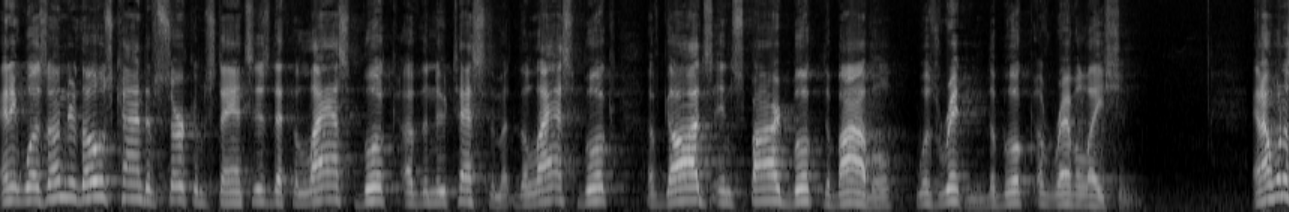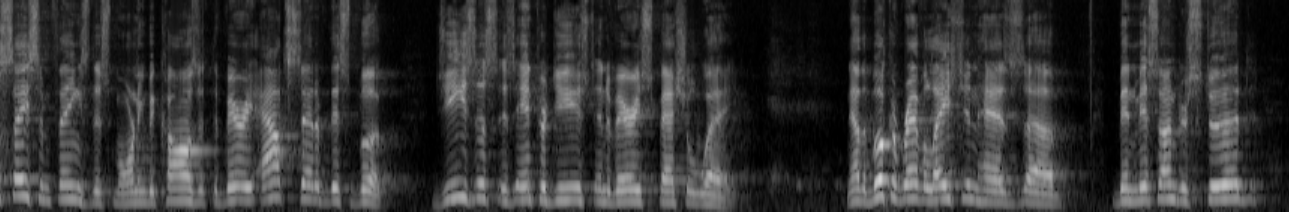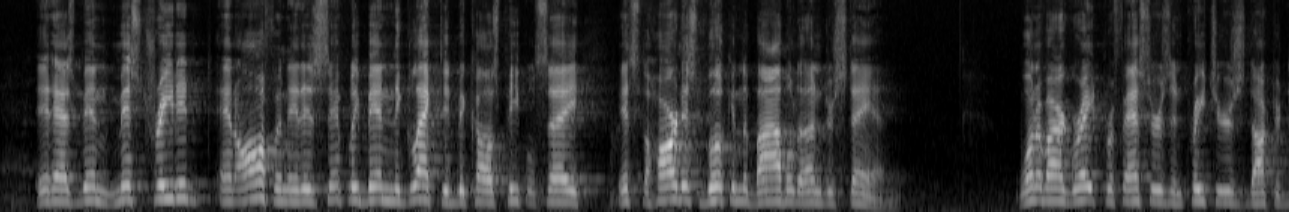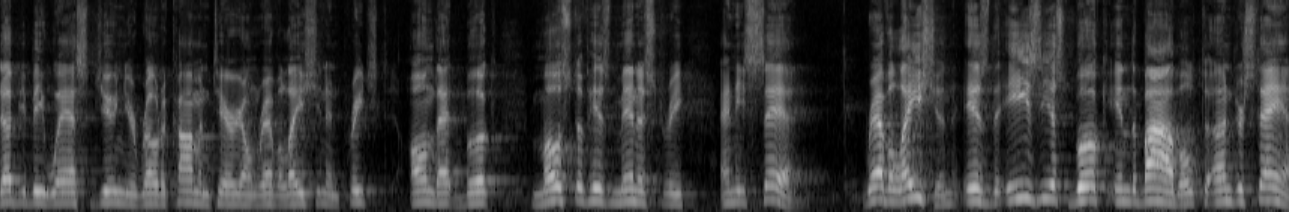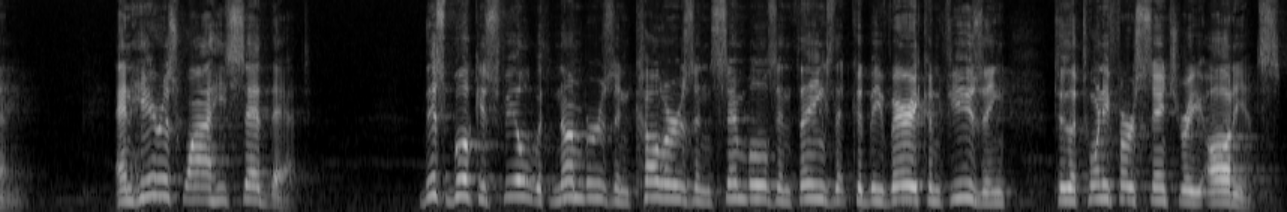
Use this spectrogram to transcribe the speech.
And it was under those kind of circumstances that the last book of the New Testament, the last book of God's inspired book, the Bible, was written, the book of Revelation. And I want to say some things this morning because at the very outset of this book, Jesus is introduced in a very special way. Now, the book of Revelation has uh, been misunderstood it has been mistreated, and often it has simply been neglected because people say it's the hardest book in the Bible to understand. One of our great professors and preachers, Dr. W.B. West Jr., wrote a commentary on Revelation and preached on that book most of his ministry, and he said, Revelation is the easiest book in the Bible to understand. And here is why he said that. This book is filled with numbers and colors and symbols and things that could be very confusing to a 21st century audience.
